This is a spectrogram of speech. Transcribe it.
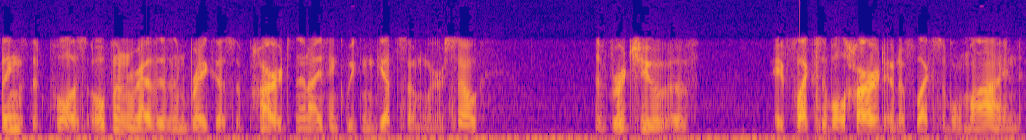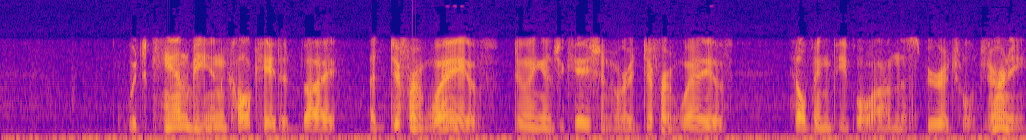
things that pull us open rather than break us apart, then I think we can get somewhere. So the virtue of a flexible heart and a flexible mind, which can be inculcated by a different way of doing education or a different way of helping people on the spiritual journey,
